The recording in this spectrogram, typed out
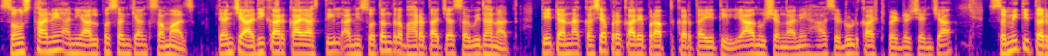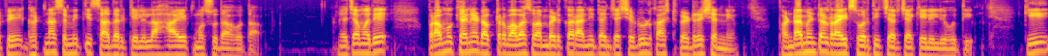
संस्थाने आणि अल्पसंख्याक समाज त्यांचे अधिकार काय असतील आणि स्वतंत्र भारताच्या संविधानात ते त्यांना कशा प्रकारे प्राप्त करता येतील या अनुषंगाने हा शेड्यूल्ड कास्ट फेडरेशनच्या समितीतर्फे घटना समिती सादर केलेला हा एक मसुदा होता. याच्यामध्ये प्रामुख्याने डॉक्टर बाबासाहेब आंबेडकर आणि त्यांच्या शेड्यूल्ड कास्ट फेडरेशनने फंडामेंटल राईट्सवरती चर्चा केलेली होती की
